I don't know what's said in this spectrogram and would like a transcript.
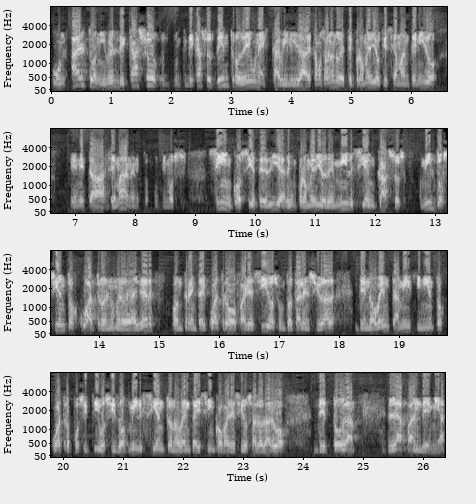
un alto nivel de casos de casos dentro de una estabilidad. Estamos hablando de este promedio que se ha mantenido en esta semana, en estos últimos cinco o siete días, de un promedio de 1.100 casos. 1.204 el número de ayer, con 34 fallecidos, un total en ciudad de 90.504 positivos y 2.195 fallecidos a lo largo de toda la pandemia.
